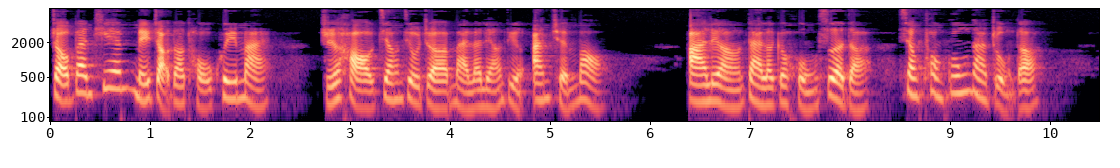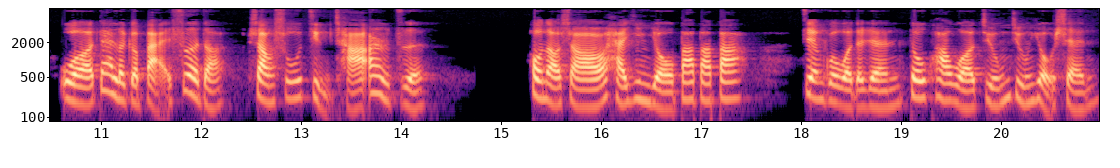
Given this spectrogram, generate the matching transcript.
找半天没找到头盔卖。只好将就着买了两顶安全帽。阿亮戴了个红色的，像矿工那种的；我戴了个白色的，上书“警察”二字，后脑勺还印有“八八八”。见过我的人都夸我炯炯有神，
